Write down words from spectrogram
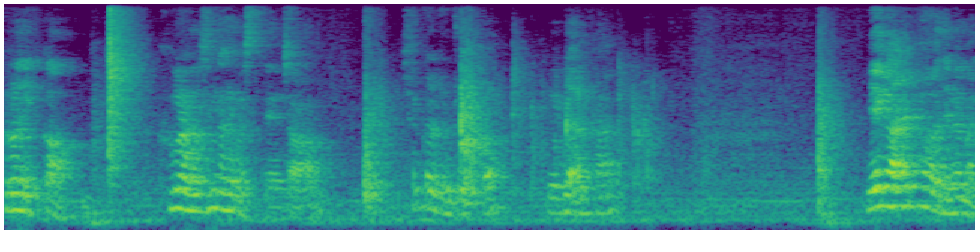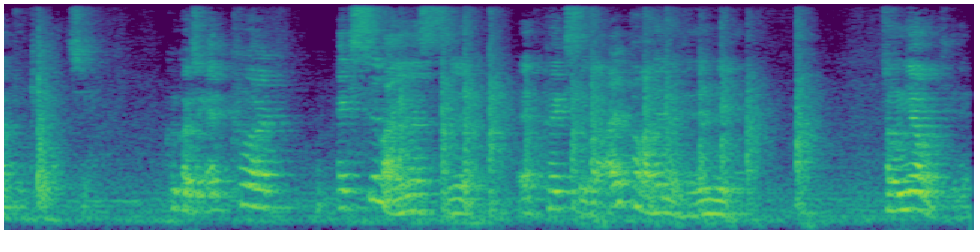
그러니까 그걸 한번 생각해 봤을 때, 자 색깔 좀 줄까? 여기 알파. 얘가 알파가 되면 만족해, 맞지? 그러니까 지금 F 알 x 마이너스 fx가 알파가 되면 일이 정리하면 어떻게 돼?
